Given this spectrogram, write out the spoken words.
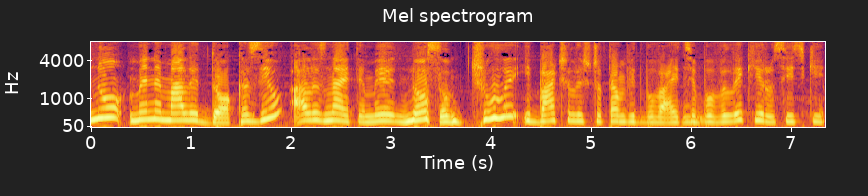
Ну, ми не мали доказів, але знаєте, ми носом чули і бачили, що там відбувається, бо великі російські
